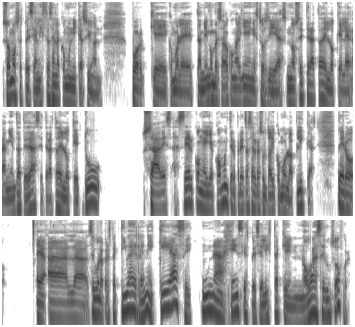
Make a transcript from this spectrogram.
somos especialistas en la comunicación, porque como le también conversado con alguien en estos días, no se trata de lo que la herramienta te da, se trata de lo que tú sabes hacer con ella, cómo interpretas el resultado y cómo lo aplicas. Pero eh, a la, según la perspectiva de René, ¿qué hace una agencia especialista que no va a hacer un software?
